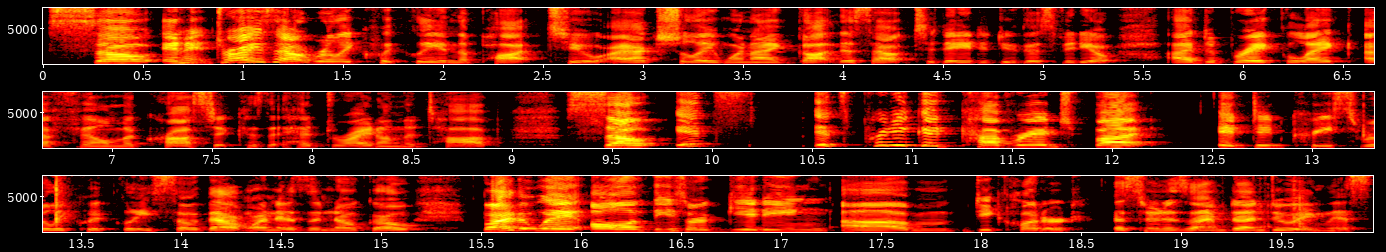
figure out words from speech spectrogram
So, and it dries out really quickly in the pot too. I actually, when I got this out today to do this video, I had to break like a film across it because it had dried on the top. So it's, it's pretty good coverage, but it did crease really quickly so that one is a no-go. By the way all of these are getting um decluttered as soon as i'm done doing this.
